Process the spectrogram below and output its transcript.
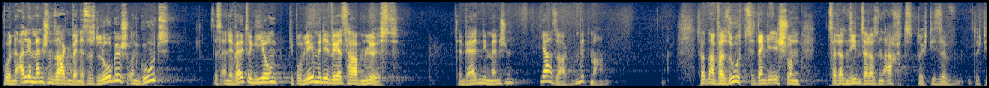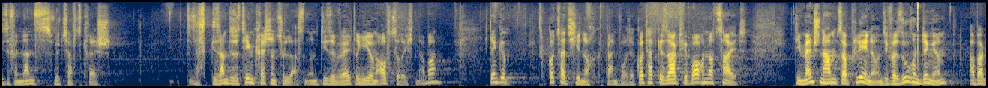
wo alle Menschen sagen, wenn es ist logisch und gut, dass eine Weltregierung die Probleme, die wir jetzt haben, löst, dann werden die Menschen Ja sagen und mitmachen. So hat man versucht, denke ich, schon 2007, 2008 durch diese, durch diese Finanzwirtschaftscrash das gesamte System crashen zu lassen und diese Weltregierung aufzurichten. Aber ich denke, Gott hat hier noch geantwortet. Gott hat gesagt, wir brauchen noch Zeit. Die Menschen haben zwar Pläne und sie versuchen Dinge, aber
